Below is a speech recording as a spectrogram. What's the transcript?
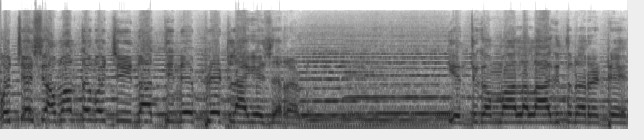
వచ్చేసి అమాంతంగా వచ్చి నా తినే ప్లేట్ లాగేశారు ఎందుకమ్మా అలా లాగుతున్నారంటే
